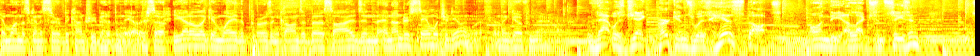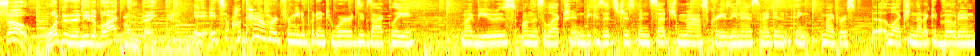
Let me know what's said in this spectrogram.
and one that's going to serve the country better than the other. So you got to look and weigh the pros and cons of both sides, and, and understand what you're dealing with, and then go from there. That was Jake Perkins with his thoughts on the election season. So, what did Anita Blackman think? It's kind of hard for me to put into words exactly my views on this election because it's just been such mass craziness, and I didn't think my first election that I could vote in,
